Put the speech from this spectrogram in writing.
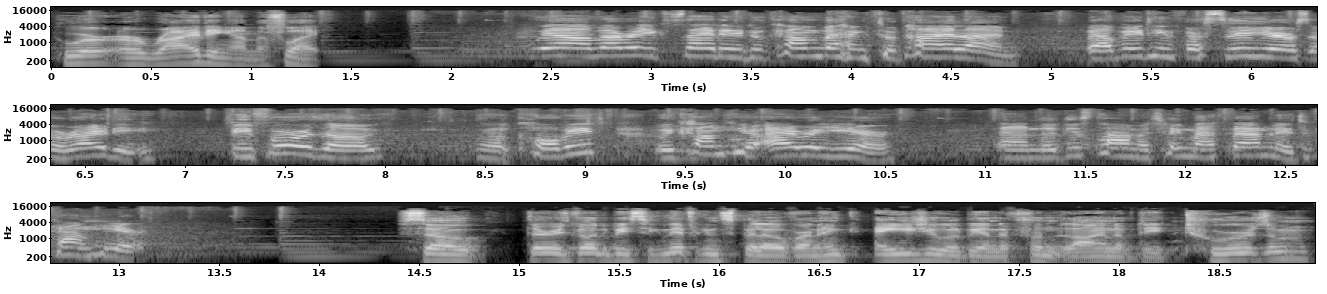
who were arriving on the flight. We are very excited to come back to Thailand. We are waiting for three years already. Before the uh, COVID, we come here every year. And this time I take my family to come here. So there is going to be significant spillover. And I think Asia will be on the front line of the tourism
